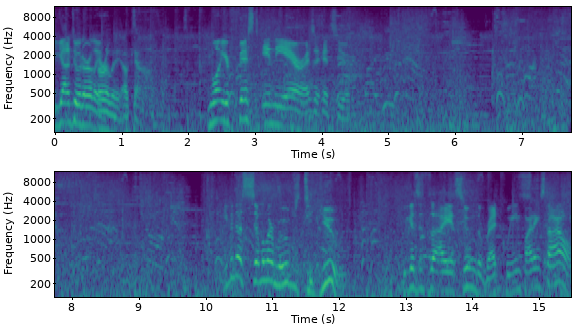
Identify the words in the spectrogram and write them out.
you got to do it early. early. Okay. You want your fist in the air as it hits you. Even does similar moves to you. Because it's, I assume, the Red Queen fighting style.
